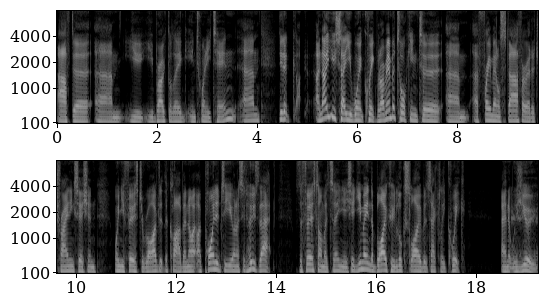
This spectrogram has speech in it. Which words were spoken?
after um, you you broke the leg in 2010. Um, did it? I know you say you weren't quick, but I remember talking to um, a Fremantle staffer at a training session when you first arrived at the club, and I, I, pointed to you and I said, "Who's that?" It was the first time I'd seen you. He said, "You mean the bloke who looks slow, but it's actually quick," and it was you.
